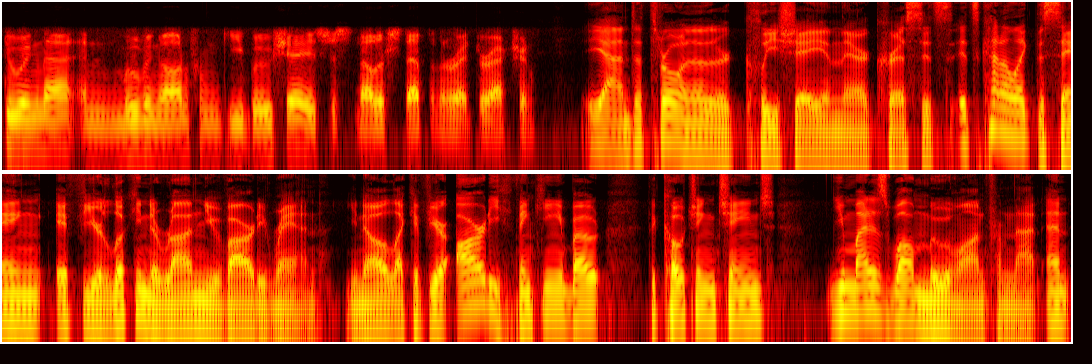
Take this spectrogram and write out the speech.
doing that and moving on from Guy Boucher is just another step in the right direction. Yeah, and to throw another cliche in there, Chris, it's it's kind of like the saying if you're looking to run, you've already ran. You know, like if you're already thinking about the coaching change, you might as well move on from that. And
